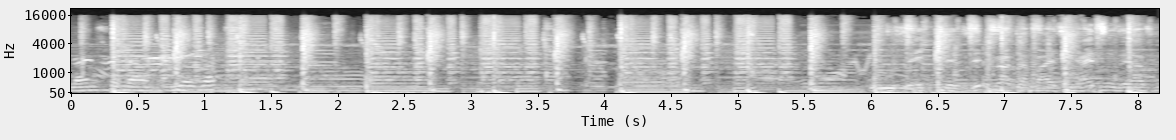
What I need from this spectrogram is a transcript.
Landesverband Niedersachsen. U16 sind gerade dabei, sich einzuwerfen.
